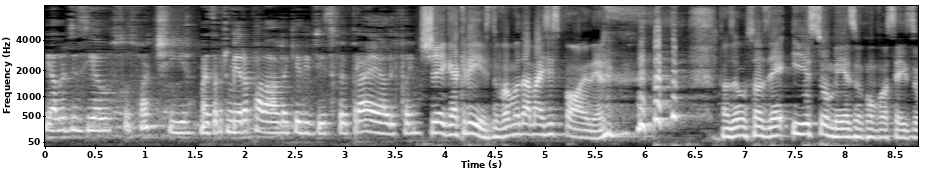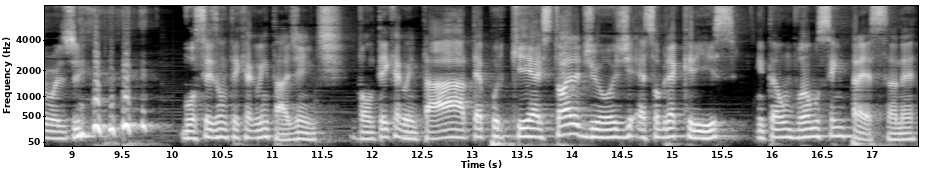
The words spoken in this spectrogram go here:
E ela dizia: Eu sou sua tia. Mas a primeira palavra que ele disse foi para ela e foi. Chega, Cris, não vamos dar mais spoiler. Nós vamos fazer isso mesmo com vocês hoje. Vocês vão ter que aguentar, gente. Vão ter que aguentar, até porque a história de hoje é sobre a Cris. Então vamos sem pressa, né?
